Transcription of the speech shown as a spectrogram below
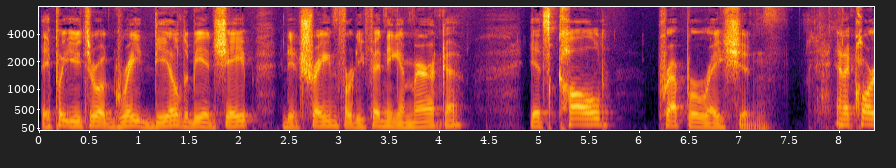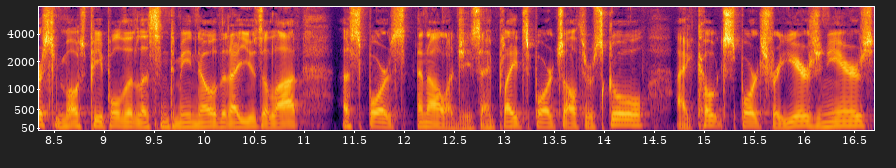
They put you through a great deal to be in shape and to train for defending America. It's called preparation. And of course, most people that listen to me know that I use a lot of sports analogies. I played sports all through school, I coached sports for years and years,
